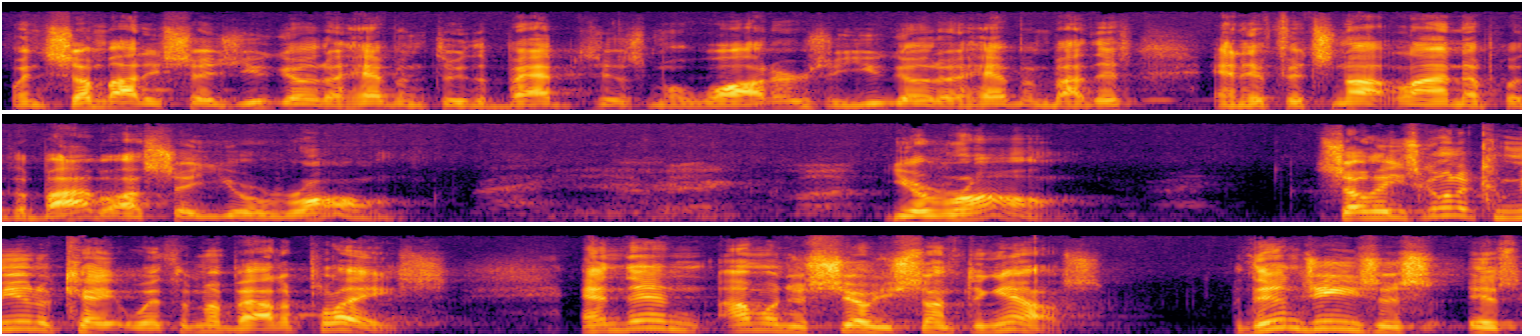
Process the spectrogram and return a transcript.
when somebody says you go to heaven through the baptismal waters or you go to heaven by this, and if it's not lined up with the Bible, I say you're wrong. You're wrong. So he's going to communicate with them about a place. And then I'm going to show you something else. Then Jesus is,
